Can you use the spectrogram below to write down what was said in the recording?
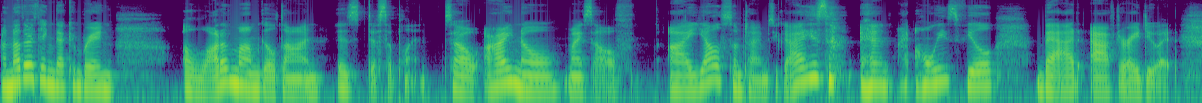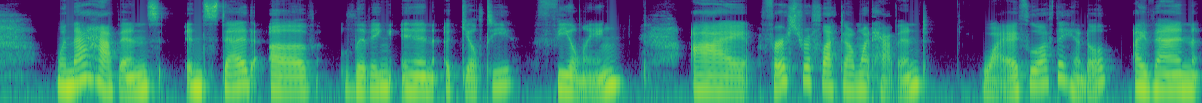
Another thing that can bring a lot of mom guilt on is discipline. So I know myself. I yell sometimes, you guys, and I always feel bad after I do it. When that happens, instead of living in a guilty feeling, I first reflect on what happened, why I flew off the handle. I then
